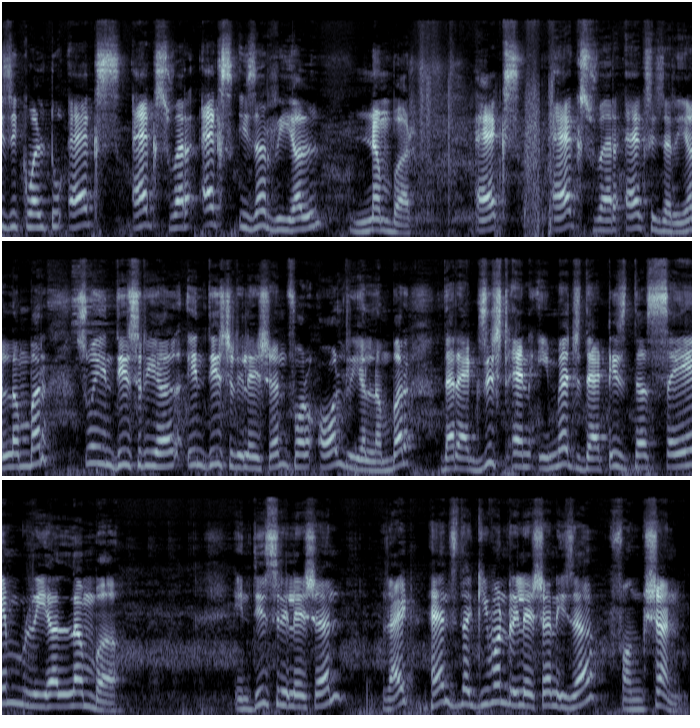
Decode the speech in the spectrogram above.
is equal to x x where x is a real number. X x where x is a real number. So in this real in this relation for all real number there exists an image that is the same real number. In this relation right hence the given relation is a function.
